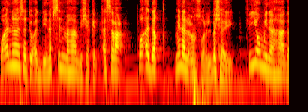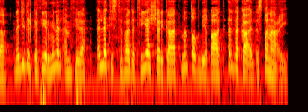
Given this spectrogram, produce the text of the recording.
وأنها ستؤدي نفس المهام بشكل أسرع وأدق من العنصر البشري. في يومنا هذا نجد الكثير من الأمثلة التي استفادت فيها الشركات من تطبيقات الذكاء الاصطناعي.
